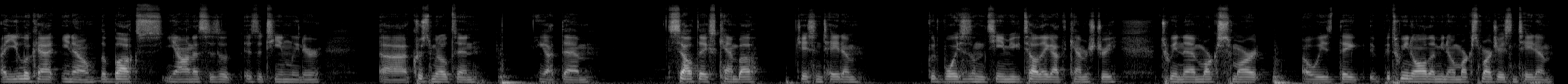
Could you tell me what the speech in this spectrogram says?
Uh, you look at you know the Bucks. Giannis is a is a team leader. Uh, Khris Middleton, you got them. Celtics, Kemba, Jayson Tatum, good voices on the team. You can tell they got the chemistry between them. Mark Smart, always they between all of them. You know, Mark Smart, Jayson Tatum.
